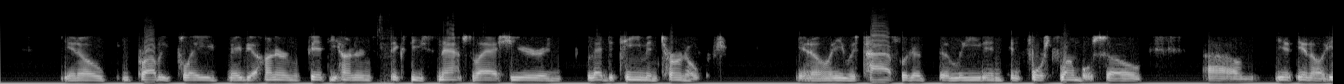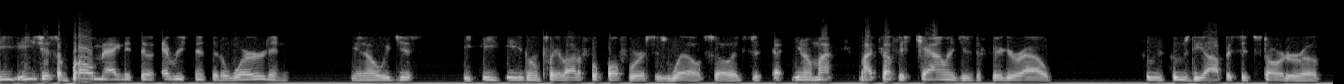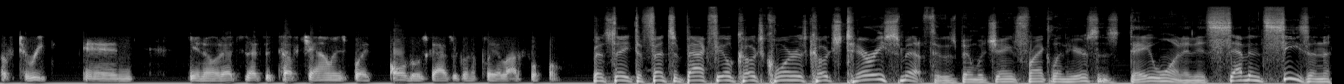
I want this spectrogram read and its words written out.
you know, he probably played maybe 150, 160 snaps last year and led the team in turnovers, you know, and he was tied for the, the lead in, in forced fumbles. So, um, you, you know, he, he's just a ball magnet to every sense of the word. And, you know, we just, he, he's going to play a lot of football for us as well. So it's, you know, my, my toughest challenge is to figure out who, who's the opposite starter of, of Tariq. And, you know, that's, that's a tough challenge, but all those guys are going to play a lot of football. Penn State defensive backfield coach, corners coach Terry Smith, who's been with James Franklin here since day one in his seventh season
